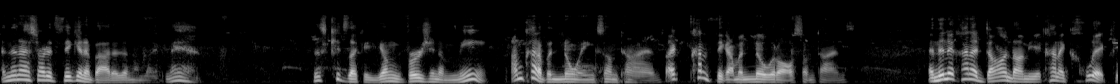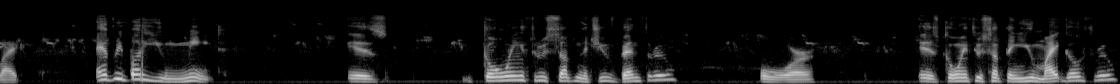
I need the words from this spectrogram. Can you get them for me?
And then i started thinking about it and i'm like man this kid's like a young version of me. I'm kind of annoying sometimes. I kind of think i'm a know-it-all sometimes. And then it kind of dawned on me it kind of clicked like everybody you meet is going through something that you've been through or is going through something you might go through.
